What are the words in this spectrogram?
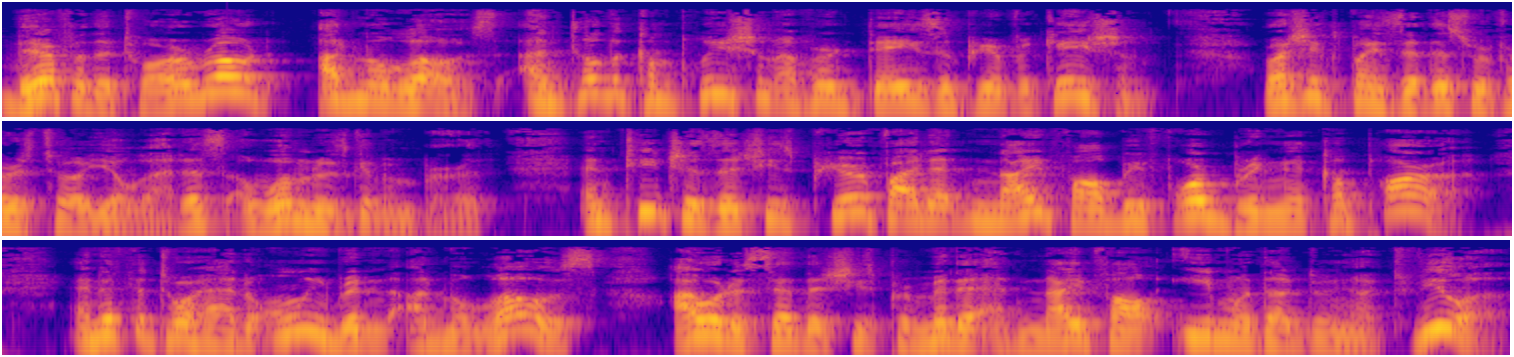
Therefore, the Torah wrote Admolos until the completion of her days of purification. Rashi explains that this refers to a yoletis, a woman who's given birth, and teaches that she's purified at nightfall before bringing a kapara. And if the Torah had only written Admolos, I would have said that she's permitted at nightfall even without doing a tevila.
